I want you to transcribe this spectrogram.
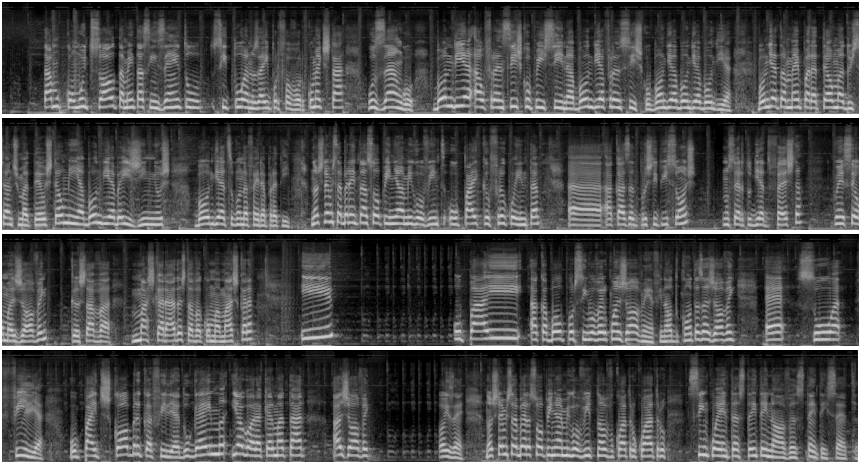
Estamos com muito sol, também está cinzento. Situa-nos aí, por favor. Como é que está o Zango? Bom dia ao Francisco Piscina. Bom dia, Francisco. Bom dia, bom dia, bom dia. Bom dia também para a Telma dos Santos Mateus. Telminha, bom dia, beijinhos. Bom dia de segunda-feira para ti. Nós queremos saber então a sua opinião, amigo ouvinte. O pai que frequenta uh, a casa de prostituições, num certo dia de festa, conheceu uma jovem que estava mascarada, estava com uma máscara e o pai acabou por se envolver com a jovem, afinal de contas, a jovem é sua filha. O pai descobre que a filha é do game e agora quer matar a jovem. Pois é. Nós queremos saber a sua opinião, amigo ouvinte, 944 50 79 77.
